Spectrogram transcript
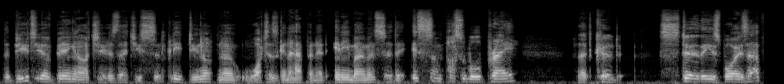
the beauty of being out here is that you simply do not know what is going to happen at any moment, so there is some possible prey that could stir these boys up.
